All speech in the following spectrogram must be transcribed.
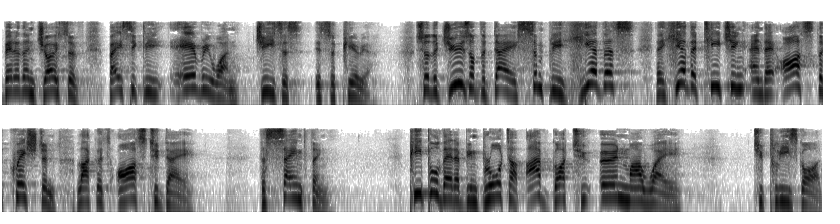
better than Joseph. Basically, everyone, Jesus is superior. So the Jews of the day simply hear this, they hear the teaching, and they ask the question like it's asked today. The same thing people that have been brought up, I've got to earn my way to please God.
